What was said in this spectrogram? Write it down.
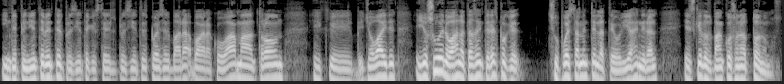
independientemente del presidente que esté. El presidente puede ser Barack Obama, Trump, eh, Joe Biden. Ellos suben o bajan la tasa de interés porque supuestamente la teoría general es que los bancos son autónomos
